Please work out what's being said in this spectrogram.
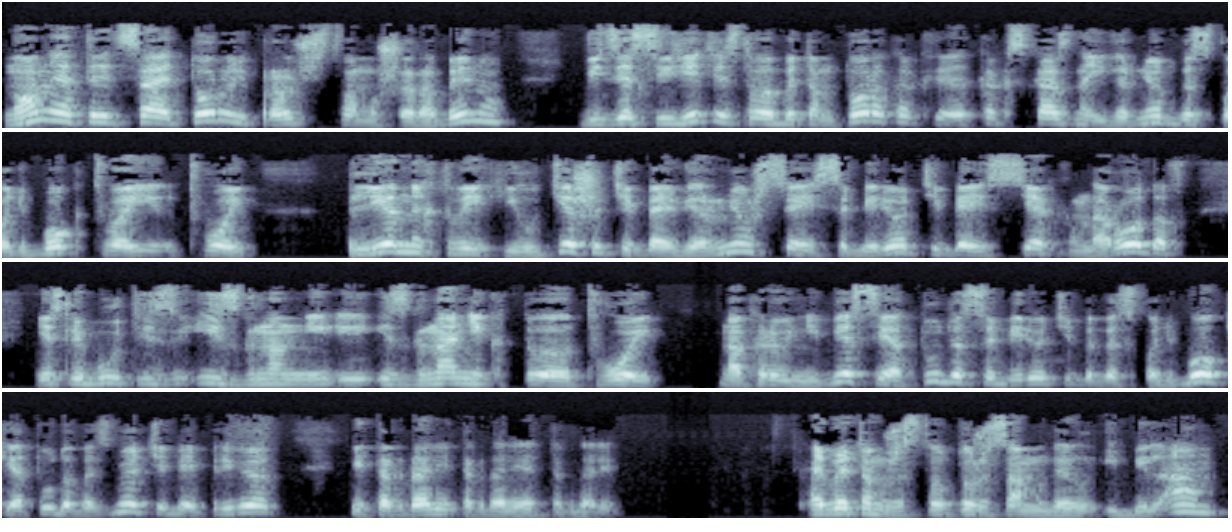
но он и отрицает Тору и пророчество Мушарабену, ведь за свидетельство об этом Тора, как, как сказано, и вернет Господь Бог твой, твой пленных твоих, и утешит тебя, и вернешься, и соберет тебя из всех народов, если будет изгнан, изгнанник твой на краю небес, и оттуда соберет тебя Господь Бог, и оттуда возьмет тебя и привет, и так далее, и так далее, и так далее. Об этом же то же самое говорил и Билам,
